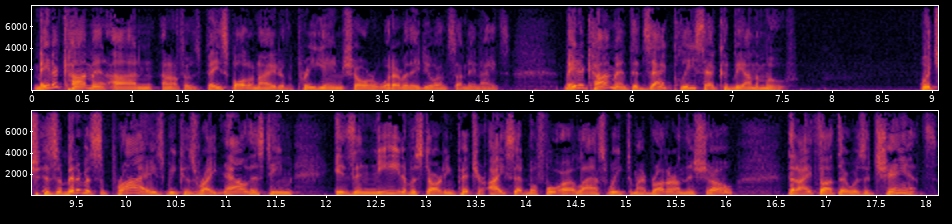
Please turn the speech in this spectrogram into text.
made a comment on, I don't know if it was baseball tonight or the pregame show or whatever they do on Sunday nights, made a comment that Zach Plesac could be on the move, which is a bit of a surprise because right now this team is in need of a starting pitcher. I said before uh, last week to my brother on this show that I thought there was a chance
